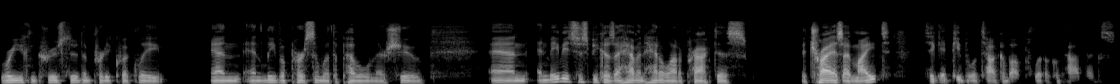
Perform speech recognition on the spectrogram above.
where you can cruise through them pretty quickly and and leave a person with a pebble in their shoe. And and maybe it's just because I haven't had a lot of practice, try as I might, to get people to talk about political topics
